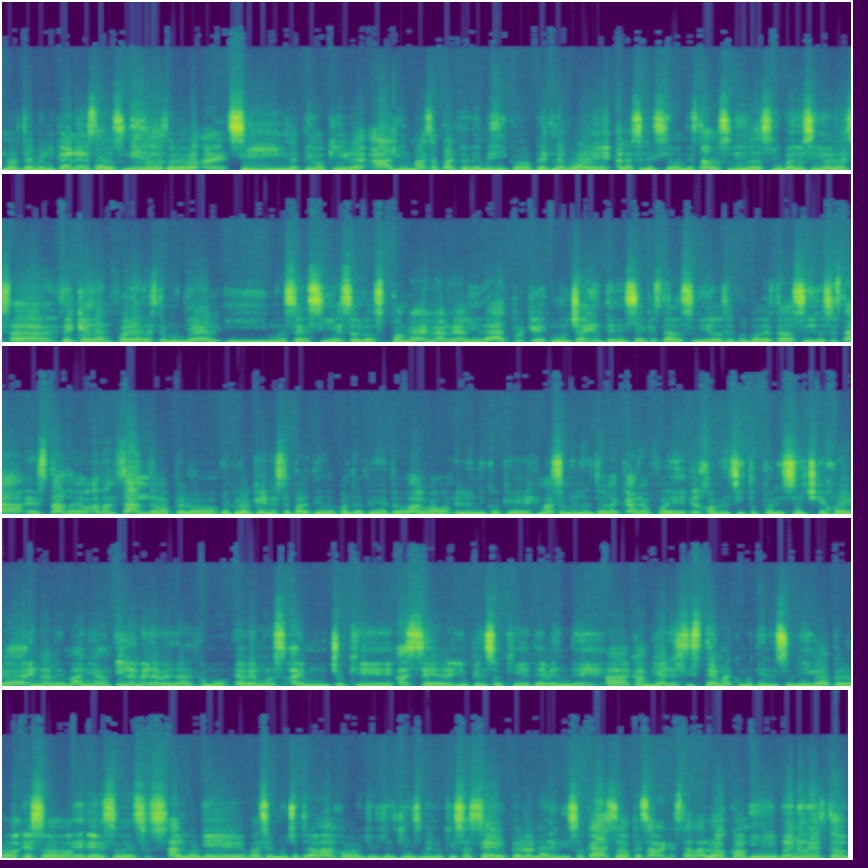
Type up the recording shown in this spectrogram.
norteamericana de Estados Unidos pero eh, si le tengo que ir a, alguien más aparte de México le, voy a la selección de Estados Unidos. Y bueno señores uh, se quedan fuera de este mundial y no sé si eso los ponga en la realidad porque mucha gente decía que Estados Unidos, el fútbol de Estados Unidos está estado avanzando, pero yo creo que en este partido contra Trinidad y Tobago el único que más o menos dio la cara fue el jovencito Pulisic que juega en Alemania. Y la mera verdad como ya vemos hay mucho que hacer. Yo pienso que deben de uh, cambiar el sistema como tienen su liga pero eso eso, eso es algo que va a ser mucho trabajo. Jurgen Klinsmann lo quiso hacer pero nadie le hizo caso. Pensaba que estaba loco. Y bueno esto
